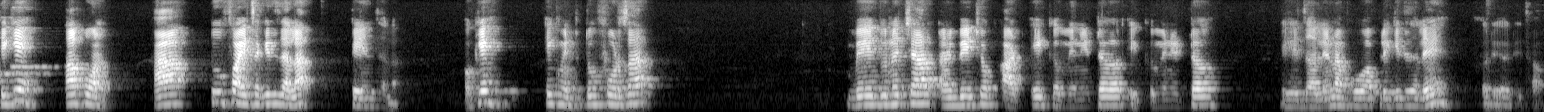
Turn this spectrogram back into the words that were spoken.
ठीक आहे? अपॉन हा टू फायचा किती झाला? टेन झाला. ओके एक मिनिट. टू फोरचा बे दुने चार आणि बे चौक आठ. एक मिनिट एक मिनिट हे झाले ना भाऊ आपले किती झाले? अरे अरे थांब.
